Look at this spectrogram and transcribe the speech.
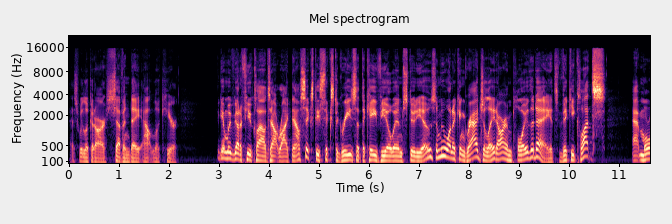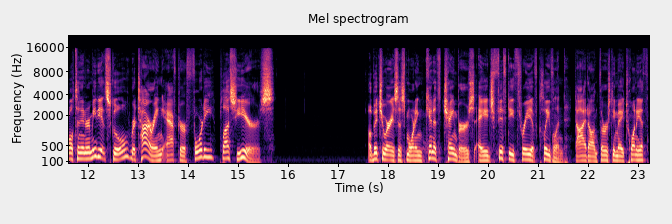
as we look at our seven day outlook here. Again, we've got a few clouds out right now, 66 degrees at the KVOM studios, and we want to congratulate our employee of the day. It's Vicki Klutz at Morrilton Intermediate School, retiring after 40 plus years. Obituaries this morning Kenneth Chambers, age 53 of Cleveland, died on Thursday, May 20th.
